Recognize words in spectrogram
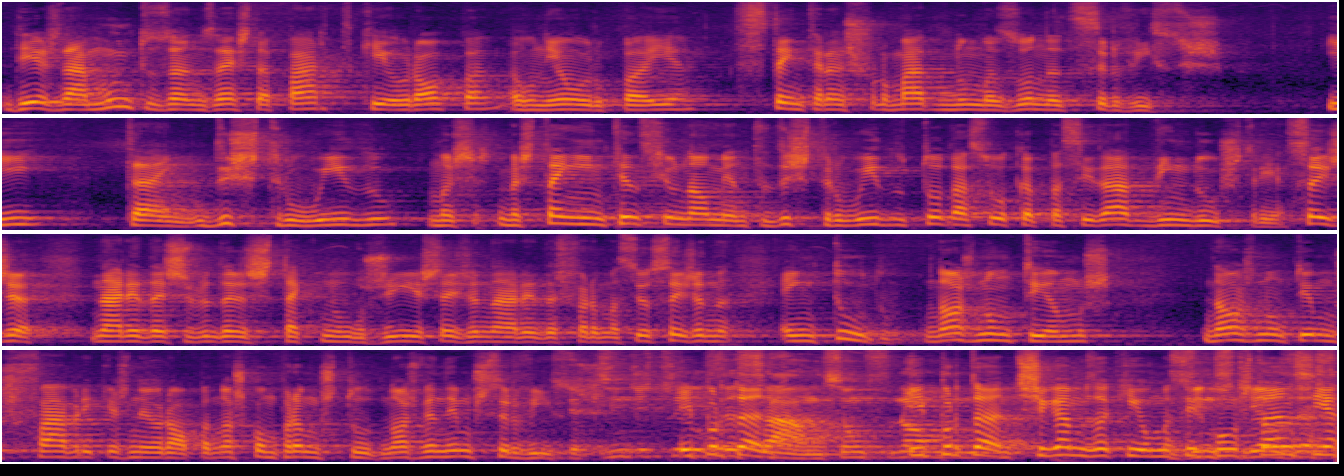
desde há muitos anos esta parte que a Europa, a União Europeia, se tem transformado numa zona de serviços e tem destruído, mas, mas tem intencionalmente destruído toda a sua capacidade de indústria, seja na área das, das tecnologias, seja na área das farmacêuticas, seja na, em tudo. Nós não temos nós não temos fábricas na Europa, nós compramos tudo, nós vendemos serviços. E portanto, é um e, portanto chegamos aqui a uma circunstância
